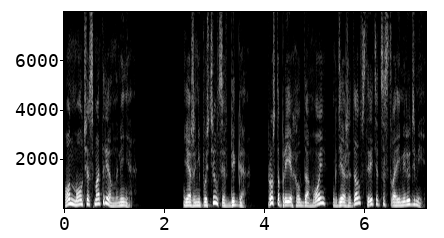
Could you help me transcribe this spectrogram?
Он молча смотрел на меня. Я же не пустился в бега. Просто приехал домой, где ожидал встретиться с твоими людьми.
